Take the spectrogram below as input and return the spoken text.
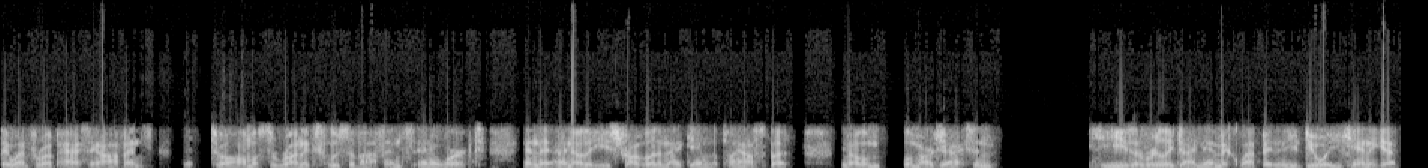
they went from a passing offense to almost a run exclusive offense, and it worked. And they, I know that he struggled in that game in the playoffs, but you know Lamar Jackson, he's a really dynamic weapon, and you do what you can to get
